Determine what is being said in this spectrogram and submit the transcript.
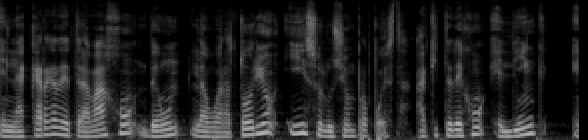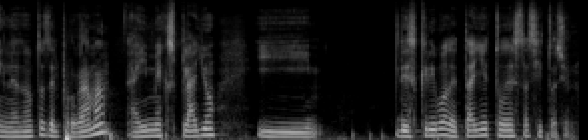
en la carga de trabajo de un laboratorio y solución propuesta. Aquí te dejo el link en las notas del programa. Ahí me explayo y describo detalle toda esta situación.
